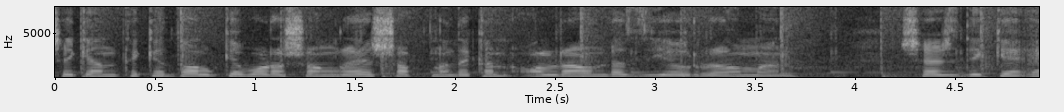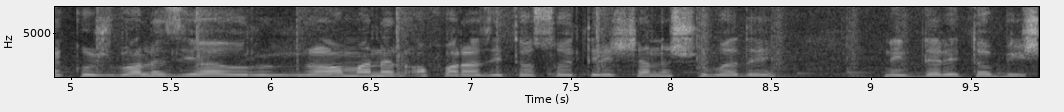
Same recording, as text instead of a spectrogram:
সেখান থেকে দলকে বড় সংগ্রহের স্বপ্ন দেখান অলরাউন্ডার জিয়াউর রহমান। শেষ দিকে একুশ বলে জিয়াউর রহমানের অপরাজিত চৌত্রিশ রানের সুবাদে নির্ধারিত বিশ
